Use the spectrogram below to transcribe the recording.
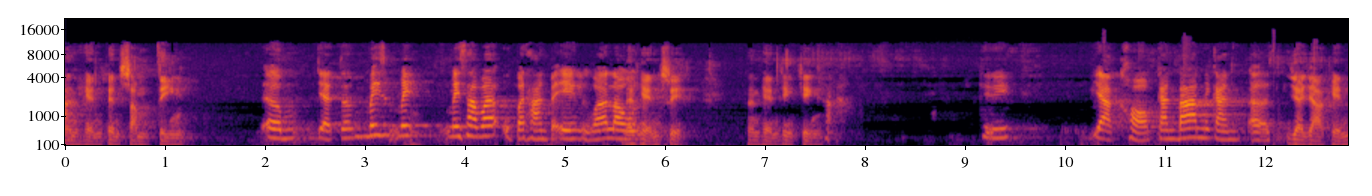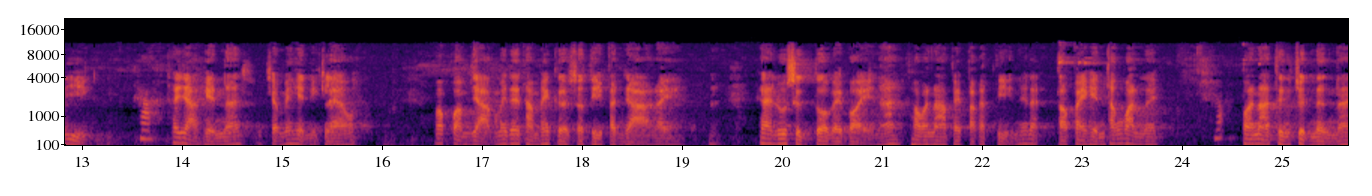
มันเห็นเป็นซัมติงเอออยากจะไม่ไม่ไม่ทราบว่าอุปทานไปเองหรือว่าเรามันเห็นสิมันเห็นจริง ๆ ค่ะ ทีนี้ อยากขอการบ้านในการเอออย่าอยากเห็นอีกค่ะถ้าอยากเห็นนะ จะไม่เห็นอีกแล้ว ว่าความอยากไม่ได้ทำให้เกิดสติปัญญาอะไร แค่รู้สึกตัวบ่อยๆนะภาวนาไปปกตินี่แหละต่อไปเห็นทั้งวันเลยภาวนาถึงจุดหนึ่งนะ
